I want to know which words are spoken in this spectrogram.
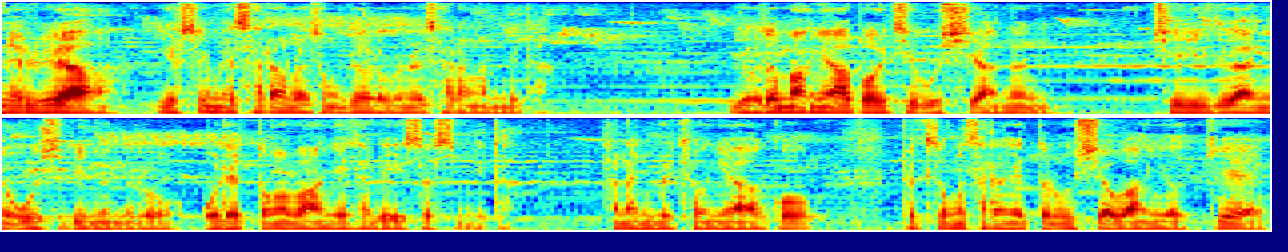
할렐루야, 예수님의 사랑으로 성도 여러분을 사랑합니다. 요담왕의 아버지 우시아는 제2기간이 52년으로 오랫동안 왕의 자리에 있었습니다. 하나님을 경외하고 백성을 사랑했던 우시아 왕이었기에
